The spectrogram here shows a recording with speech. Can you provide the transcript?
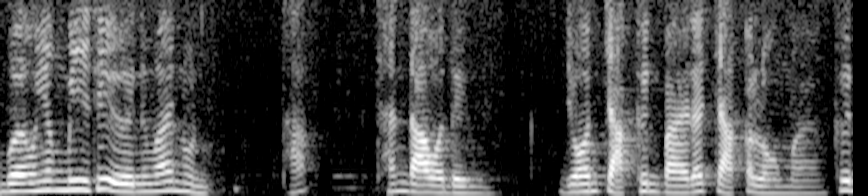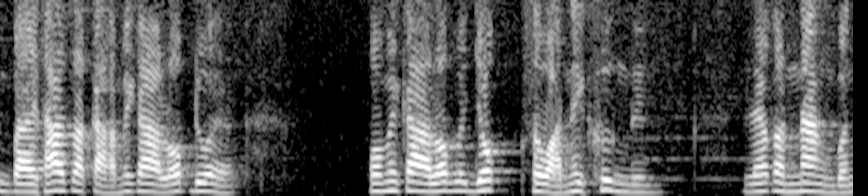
เบื่อยังมีที่อื่นไหมหนุนทัชั้นดาวดึงโยนจักขึ้นไปแล้วจักก็ลงมา ขึ้นไปท้าสกาไม่กล้าลบด้วยพอไม่กล้าลบยกสวรรค์ให้ครึ่งหนึ่งแล้วก็นั่งบน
